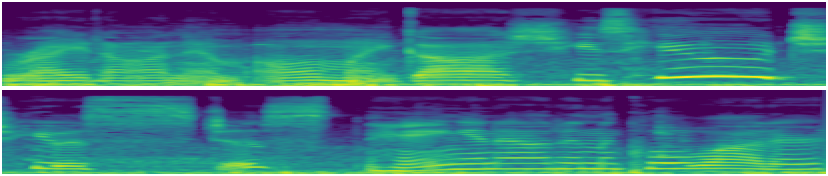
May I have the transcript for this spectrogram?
right on him. Oh my gosh, he's huge. He was just hanging out in the cool water.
